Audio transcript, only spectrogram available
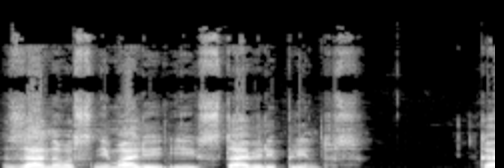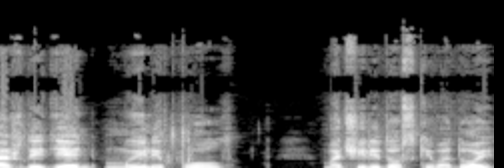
заново снимали и ставили плинтус. Каждый день мыли пол, мочили доски водой,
